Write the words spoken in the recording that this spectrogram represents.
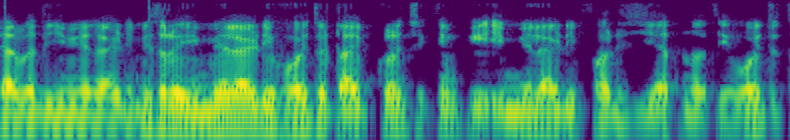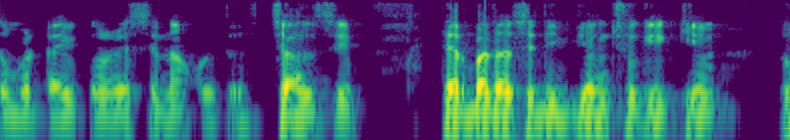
ત્યારબાદ ઈમેલ આઈડી મિત્રો ઈમેલ આઈડી હોય તો ટાઈપ કરવાનું છે, કેમ કે ઈમેલ આઈડી ફરજિયાત નથી. હોય તો તમારે ટાઈપ કરવાનું રહેશે, ના હોય તો ચાલશે. ત્યારબાદ આવશે દિવ્યાંગ છો કે કેમ? તો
